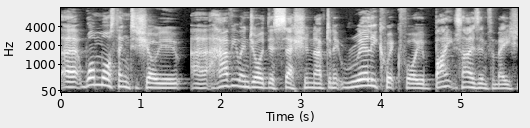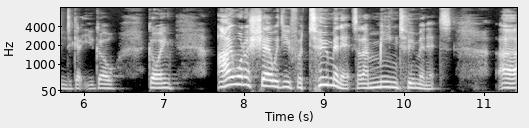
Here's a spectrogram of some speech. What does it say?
uh, one more thing to show you. Uh, have you enjoyed this session? I've done it really quick for you, bite-sized information to get you go going. I want to share with you for two minutes, and I mean two minutes, uh,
